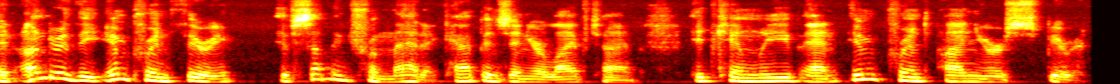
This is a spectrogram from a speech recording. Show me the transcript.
And under the imprint theory, if something traumatic happens in your lifetime, it can leave an imprint on your spirit.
